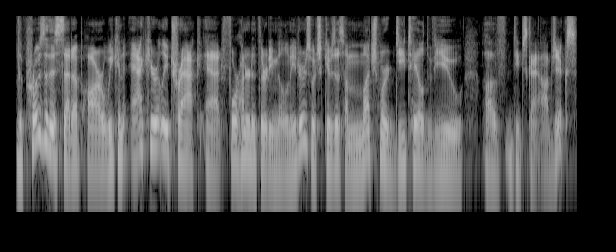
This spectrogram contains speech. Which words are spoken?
The pros of this setup are we can accurately track at 430 millimeters, which gives us a much more detailed view of deep sky objects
